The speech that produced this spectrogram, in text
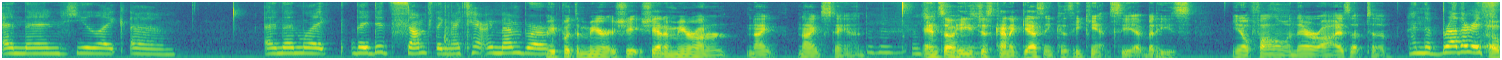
and then he like um and then like they did something i can't remember He put the mirror. She she had a mirror on her night nightstand, Mm-hmm. and so he's just kind of guessing because he can't see it, but he's you know following their eyes up to. and the brother is still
